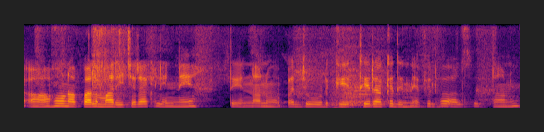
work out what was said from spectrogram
ਆ ਹੁਣ ਆਪਾਂ ਅਲਮਾਰੀ 'ਚ ਰੱਖ ਲੈਂਦੇ ਹਾਂ ਅਤੇ ਇਹਨਾਂ ਨੂੰ ਆਪਾਂ ਜੋੜ ਕੇ ਇੱਥੇ ਰੱਖ ਦਿੰਦੇ ਆ ਫਿਲਹਾਲ ਸੂਟਾਂ ਨੂੰ।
